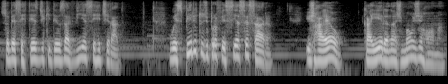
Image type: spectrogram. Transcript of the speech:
sob a certeza de que Deus havia se retirado. O espírito de profecia cessara. Israel caíra nas mãos de Roma.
